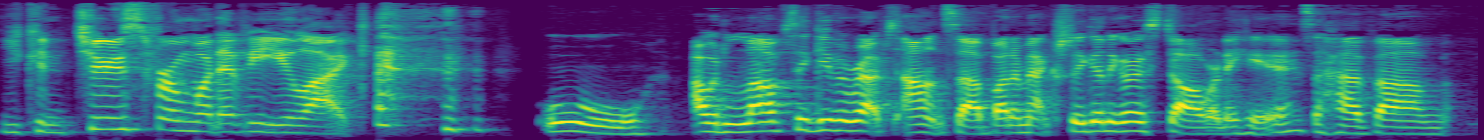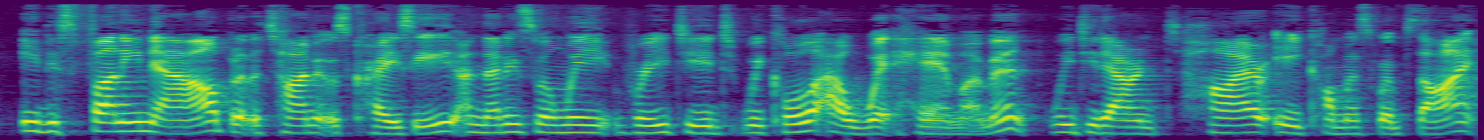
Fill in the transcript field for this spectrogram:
You can choose from whatever you like. Ooh, I would love to give a Wrapd answer, but I'm actually going to go Star Stylerunner here. So I have um, it is funny now, but at the time it was crazy. And that is when we redid, we call it our wet hair moment. We did our entire e commerce website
